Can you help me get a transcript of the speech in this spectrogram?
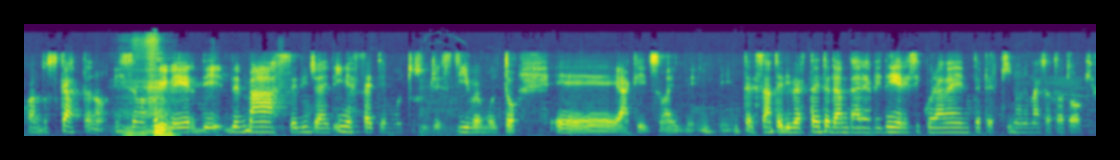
quando scattano i semafori mm. verdi, le masse di gente, in effetti è molto suggestivo, è molto eh, anche insomma, interessante e divertente da andare a vedere sicuramente per chi non è mai stato a Tokyo.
